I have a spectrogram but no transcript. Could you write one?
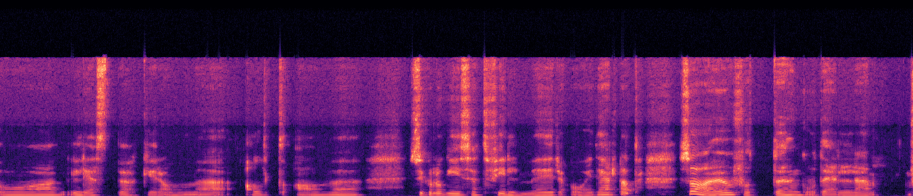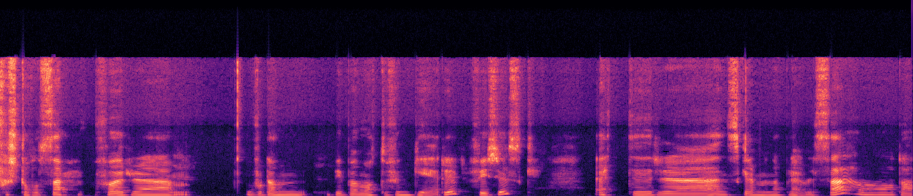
og lest bøker om alt av psykologi, sett filmer og i det hele tatt, så har jeg jo fått en god del forståelse for hvordan vi på en måte fungerer fysisk etter eh, en skremmende opplevelse, og da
